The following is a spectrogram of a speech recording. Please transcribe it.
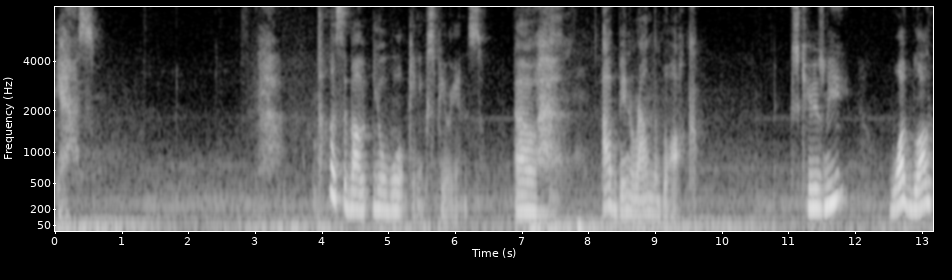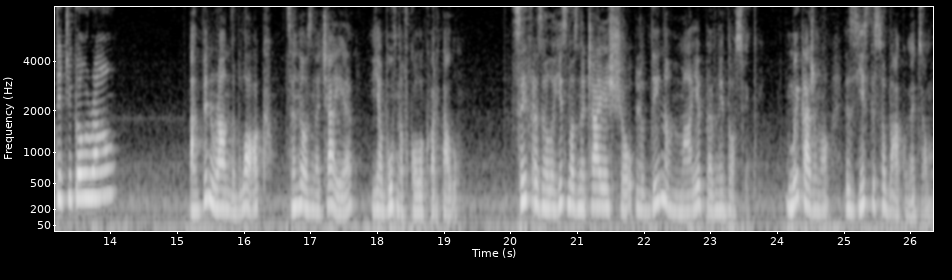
Yes. Tell us about your working experience. Oh, I've been around the block. Excuse me? What block did you go around? I've been around the block. Це не означає я був навколо кварталу. Цей фразеологізм означає, що людина має певний досвід. Ми кажемо з'їсти собаку на цьому.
